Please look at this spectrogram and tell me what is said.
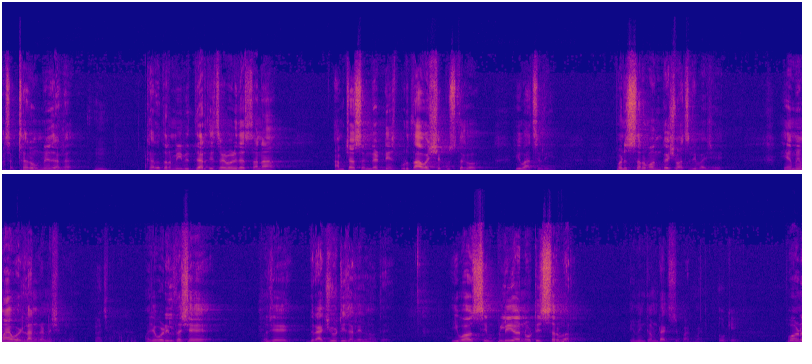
असं ठरवून नाही झालं. खरं तर मी विद्यार्थी चळवळीत असताना आमच्या संघटनेस पुरतं आवश्यक पुस्तकं ही वाचली. पण सर्वंकष वाचली पाहिजे हे मी माझ्या वडिलांकडनं शिकलो. अच्छा. माझे वडील तसे म्हणजे ग्रॅज्युएटही झालेले नव्हते. He was simply a notice server in income tax department okay पण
